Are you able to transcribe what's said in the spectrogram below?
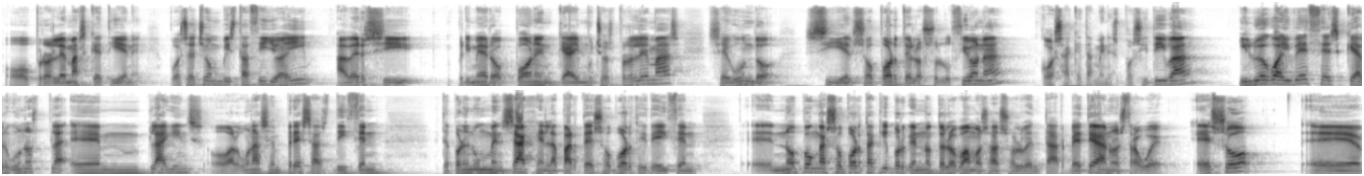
o problemas que tiene. Pues echa un vistacillo ahí a ver si primero ponen que hay muchos problemas, segundo, si el soporte lo soluciona, cosa que también es positiva, y luego hay veces que algunos em, plugins o algunas empresas dicen te ponen un mensaje en la parte de soporte y te dicen, eh, no pongas soporte aquí porque no te lo vamos a solventar, vete a nuestra web. Eso eh,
